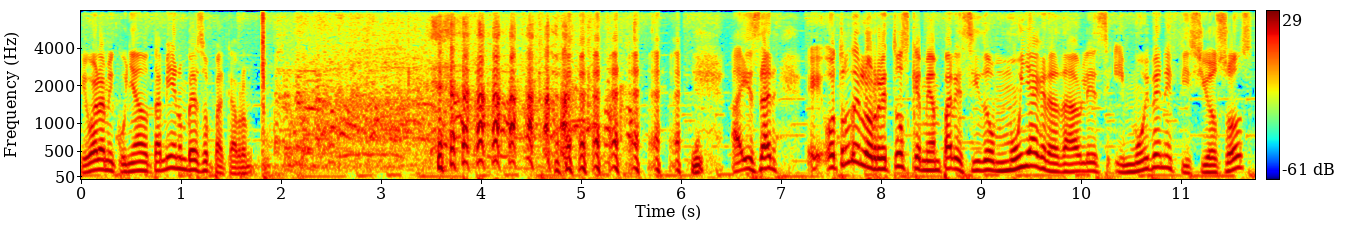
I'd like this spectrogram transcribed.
Igual a mi cuñado, también un beso para el cabrón. Ahí están. Eh, otro de los retos que me han parecido muy agradables y muy beneficiosos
